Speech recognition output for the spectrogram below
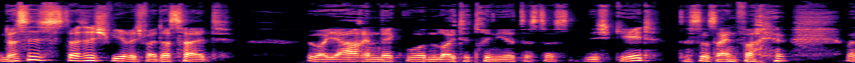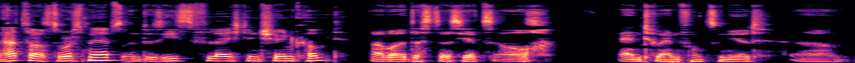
Und das ist, das ist schwierig, weil das halt über Jahre hinweg wurden Leute trainiert, dass das nicht geht, dass das einfach, man hat zwar Source Maps und du siehst vielleicht den schönen Code, aber dass das jetzt auch end-to-end -End funktioniert, ähm,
